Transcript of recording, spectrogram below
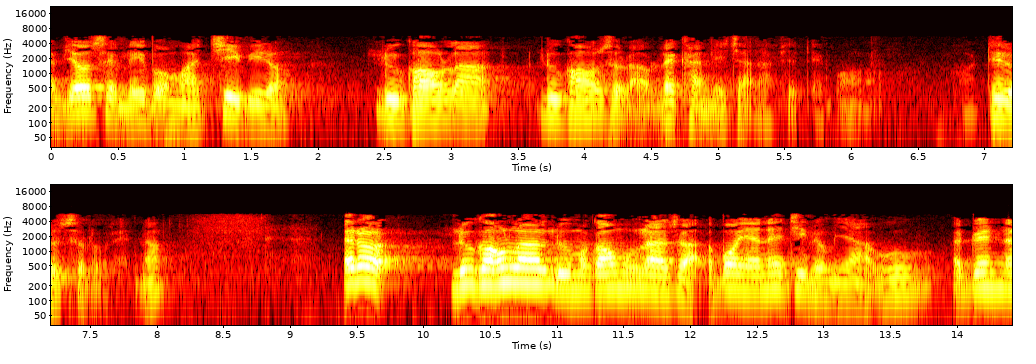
အပြောစိတ်လေးပေါ်မှာကြည့်ပြီးတော့လူကောင်းလားလူကောင်းဆိုတာကိုလက်ခံနေကြတာဖြစ်တယ်ပေါ့ဒီလိုဆိုလို့တယ်နော်အဲ့တော့လူကောင်းလားလူမကောင်းဘူးလားဆိုတာအပေါ်ယံနဲ့ကြည့်လို့မရဘူးအတွင်းနှ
